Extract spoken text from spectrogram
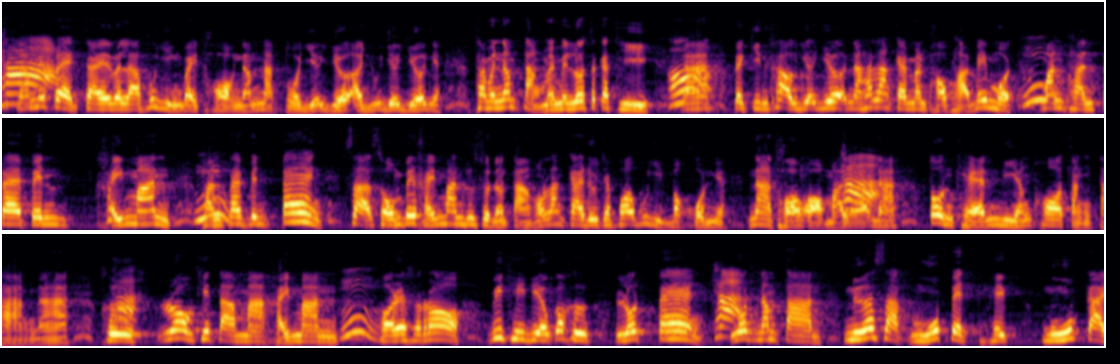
ค่ะนะไม่แปลกใจเวลาผู้หญิงใบทองน้ำหนักตัวเยอะๆอายุเยอะๆเนี่ยทำไมน้ำต่างมันไม่ลดสักทีอ่านนะฮะไปกินข้าวเยอะๆนะฮะร่างกายมันเผาผลาญไม่หมด มันผันแปรเป็น ไขมันผันแปรเป็นแป้งสะสมเป็นไขมันดูส่วนต่างๆ ของร่างกายโดยเฉพาะผู้หญิงบางคนเนี่ยหน้าท้องออกมาแล้วนะ ต้นแขนเหนียงคอต่างๆนะฮะคือค่ะโรคที่ตามมาไขมันอืมคอเลสเตอรอลวิธีเดียวก็คือลดแป้งค่ะลดน้ำตาล เนื้อสัตว์หมูเป็ดเห็ดหมูไก่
